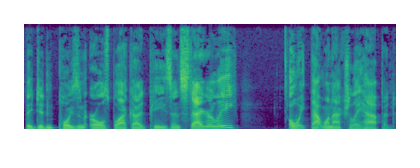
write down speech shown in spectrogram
they didn't poison Earl's black eyed peas. And Stagger Lee? Oh, wait, that one actually happened.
